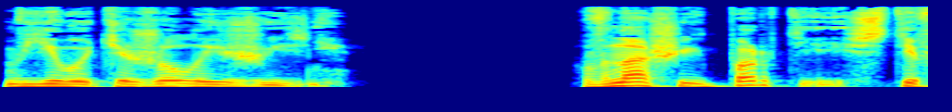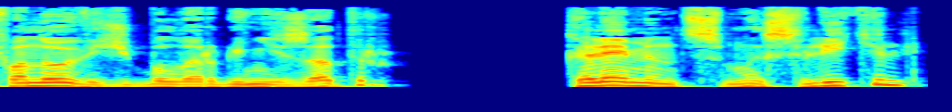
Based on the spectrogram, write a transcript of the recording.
в его тяжелой жизни. В нашей партии Стефанович был организатор, Клеменц – мыслитель,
